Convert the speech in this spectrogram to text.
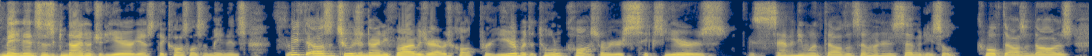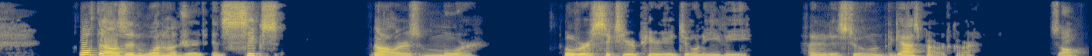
maintenance is 900 a year yes they cost less than maintenance 3295 is your average cost per year but the total cost over your six years is 71770 so $12000 $12106 more over a six year period to own an ev than it is to own a gas powered car. So,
